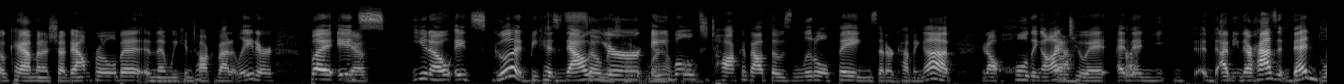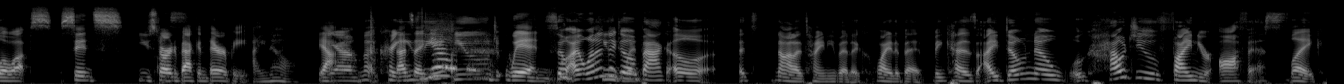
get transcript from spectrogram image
okay, I'm gonna shut down for a little bit and then we can talk about it later. But Yep. it's you know, it's good because It's now so you're more- more able helpful. to talk about those little things that are coming up. You're not holding on Yeah. to it. And then, you, I mean, there hasn't been blow ups since you started back in therapy. I know. Yeah. I'm crazy. That's a Yeah. huge win. So I wanted to go win. back a it's not a tiny bit, a, quite a bit because I don't know uh, how'd you find your office? Like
